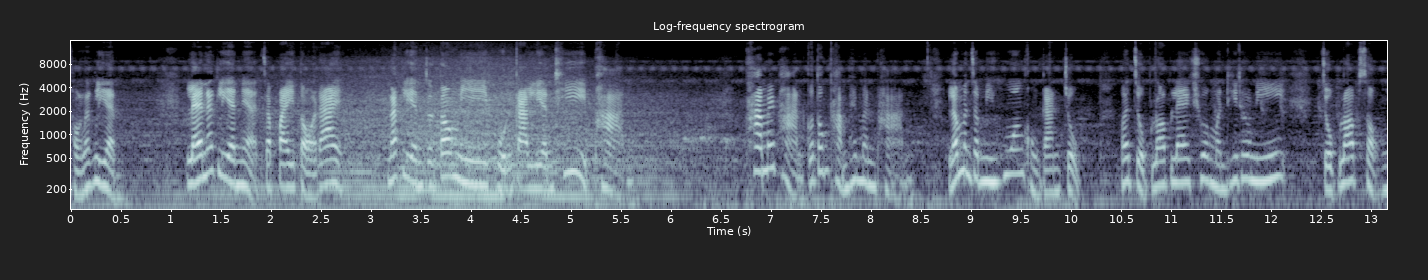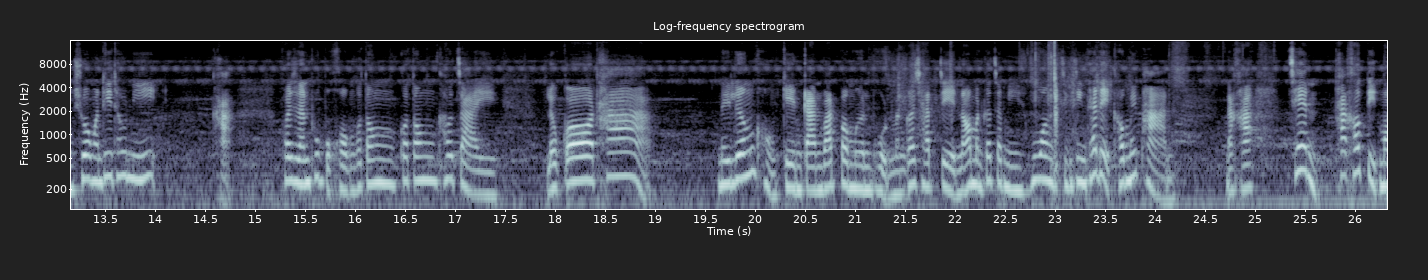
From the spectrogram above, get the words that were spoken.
ของนักเรียน และนักเรียนเนี่ยจะไปต่อได้ นักเรียนจะต้องมีผลการเรียนที่ผ่าน ถ้าไม่ผ่านก็ต้องทำให้มันผ่าน แล้วมันจะมีห่วงของการจบ ว่าจบรอบแรกช่วงวันที่เท่านี้ จบรอบสองช่วงวันที่เท่านี้ค่ะ เพราะฉะนั้นผู้ปกครองก็ต้องก็ต้องเข้าใจ แล้วก็ถ้าในเรื่องของเกณฑ์การวัดประเมินผลมันก็ชัดเจนเนาะมันก็จะมีห่วงจริง ๆ ถ้าเด็กเขาไม่ผ่านนะคะ เช่น ถ้าเขาติดม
